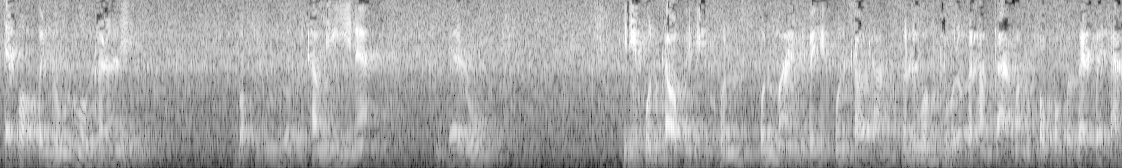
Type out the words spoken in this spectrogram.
แต่บอกเป็นรวมๆเท่านั้นเองบอกเป็นรวมๆทำอย่างนี้นะจะรู้ ทีนี้คนเก่าไปเห็นคนคนใหม่ไปเห็นคนเก่าทำก็นึกว่ามันถูกแล้วก็ทำตามมันก็ปกปกแป๊กไปตาม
